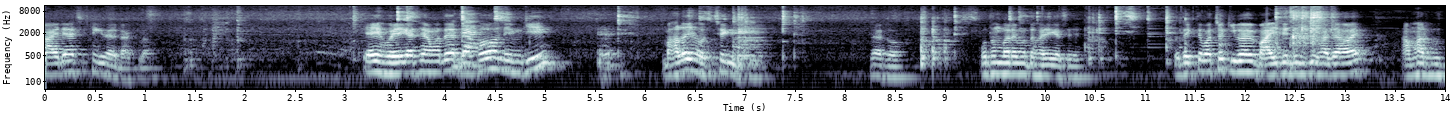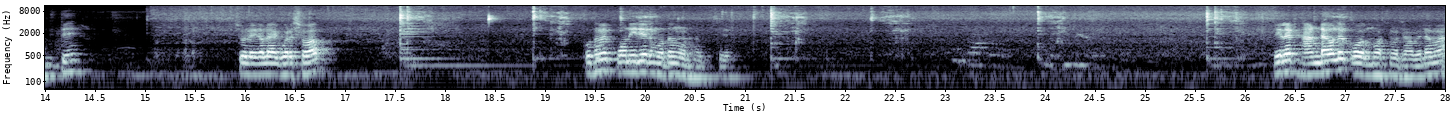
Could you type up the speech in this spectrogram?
বাইরে আছি ঠিক আছে ডাকলাম। এই হয়ে গেছে আমাদের দেখো। নিমকি। ভালোই হচ্ছে কিন্তু। দেখো প্রথমবারের মতো হয়ে গেছে। তো দেখতে পাচ্ছ কীভাবে বাড়িতে নিমকি ভাজা হয় আমার বুদ্ধিতে। চলে গেল একবারে সব। প্রথমে পনিরের মতো মনে হচ্ছে। এগুলো ঠান্ডা হলে মচমচ হবে না মা?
